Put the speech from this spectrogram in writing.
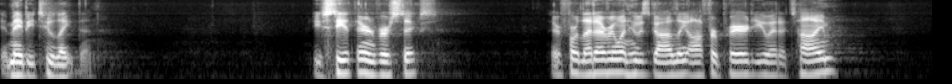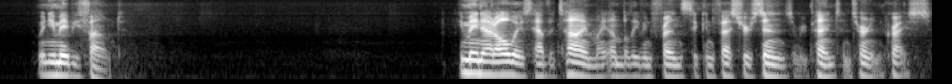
it may be too late then. You see it there in verse 6? Therefore, let everyone who is godly offer prayer to you at a time when you may be found. You may not always have the time, my unbelieving friends, to confess your sins and repent and turn in Christ.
